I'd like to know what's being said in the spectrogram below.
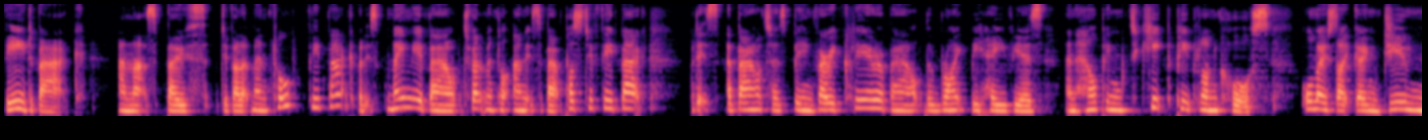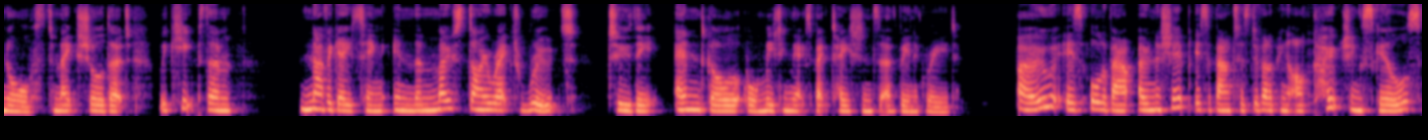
feedback and that's both developmental feedback, but it's mainly about developmental and it's about positive feedback, but it's about us being very clear about the right behaviours and helping to keep people on course, almost like going due north to make sure that we keep them navigating in the most direct route to the end goal or meeting the expectations that have been agreed. O is all about ownership. It's about us developing our coaching skills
